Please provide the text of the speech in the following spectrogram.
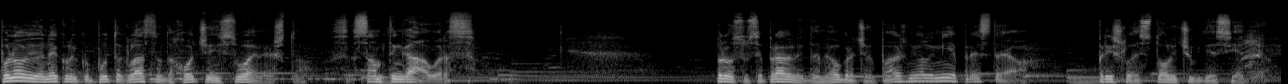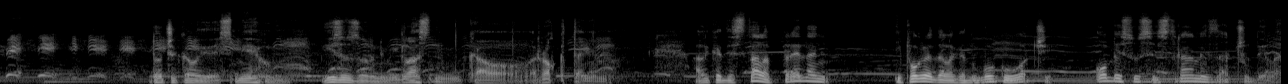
Ponovio je nekoliko puta glasno da hoće i svoje nešto. Something ours. Prvo su se pravili da ne obraćaju pažnju, ali nije prestajao. Prišla je stoliću gdje je sjedio. Dočekao ju je smijehom, izazovnim i glasnim kao roktanjem. Ali kad je stala predanj i pogledala ga duboko u oči, obje su se strane začudile.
